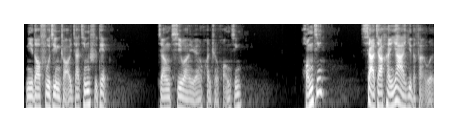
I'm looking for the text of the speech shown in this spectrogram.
你到附近找一家金饰店，将七万元换成黄金。”黄金？夏家汉讶异的反问：“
